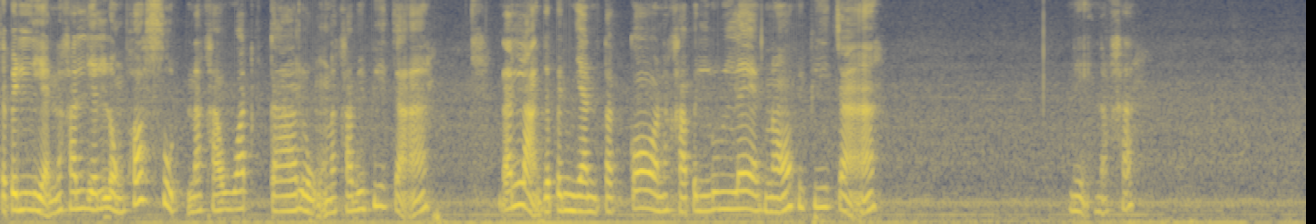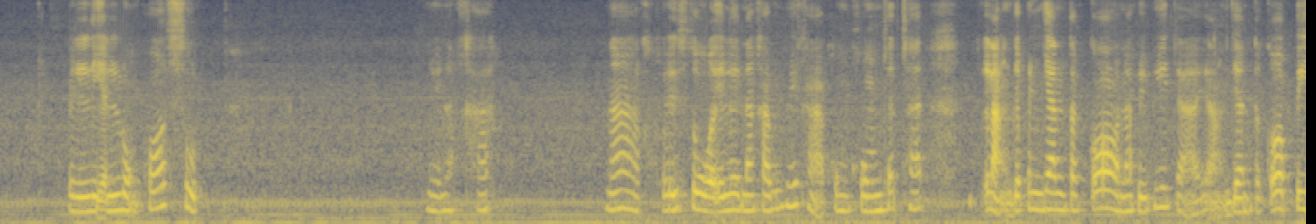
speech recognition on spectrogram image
จะเป็นเหรียญนะคะ เหรียญหลวงพ่อสุดนะคะ วัดกาหลงนะคะ พี่พี่ๆจ๋าด้านหลังจะเป็นยันตะก้อนะคะ เป็นรุ่นแรกเนาะพี่พี่ๆจ๋านี่นะคะ เป็นเหรียญหลวงพ่อสุดนี่นะคะ หน้าสวยๆเลยนะคะ พี่พี่ๆขาคมๆชัดๆ หลังจะเป็นยันตะก้อนะพี่พี่ๆจ๋าอย่างยันตะก้อปี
